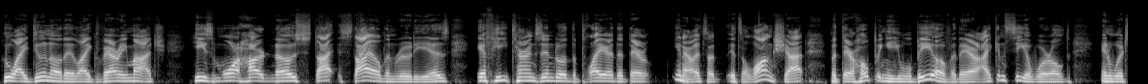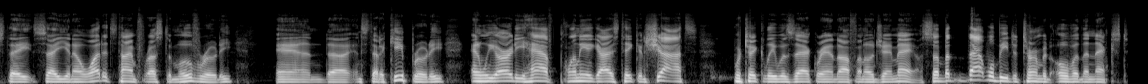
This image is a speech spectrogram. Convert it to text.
who I do know they like very much. He's more hard nosed sty- style than Rudy is. If he turns into the player that they're you know, it's a it's a long shot, but they're hoping he will be over there. I can see a world in which they say, you know what, it's time for us to move Rudy, and uh, instead of keep Rudy, and we already have plenty of guys taking shots, particularly with Zach Randolph and OJ Mayo. So, but that will be determined over the next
